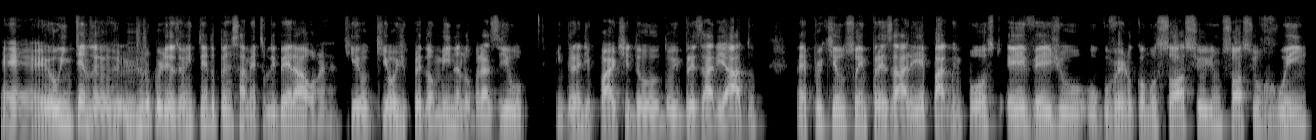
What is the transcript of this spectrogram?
é eu entendo, eu juro por Deus, eu entendo o pensamento liberal, né? Que, que hoje predomina no Brasil, em grande parte do, do empresariado, né? Porque eu sou empresário e pago imposto e vejo o governo como sócio e um sócio ruim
